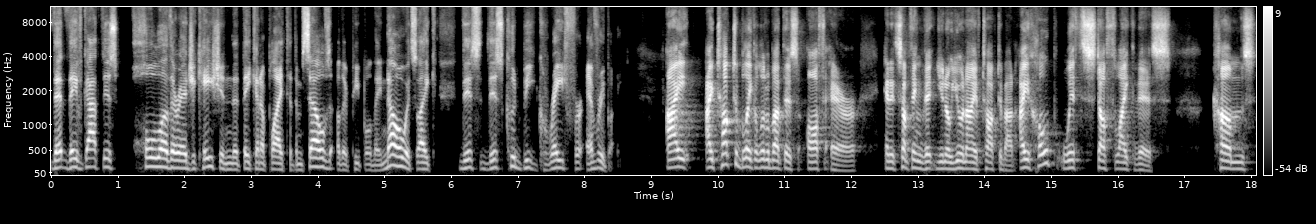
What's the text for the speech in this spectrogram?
that they've got this whole other education that they can apply to themselves other people they know it's like this this could be great for everybody I I talked to Blake a little about this off air, and it's something that you know you and I have talked about. I hope with stuff like this comes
